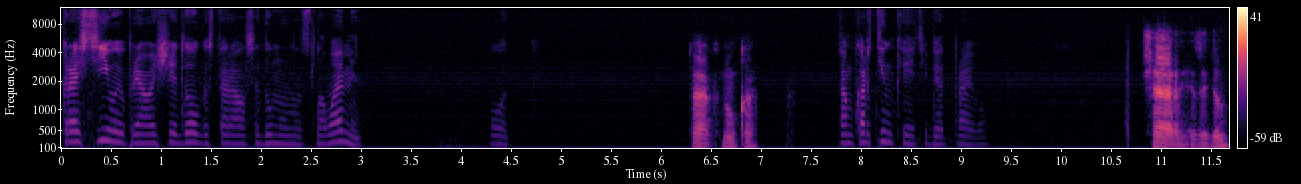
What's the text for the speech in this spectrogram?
Красивый, прям вообще долго старался, думал над словами. Вот, Так, ну-ка. там картинка я тебе отправил. Сейчас я зайду.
